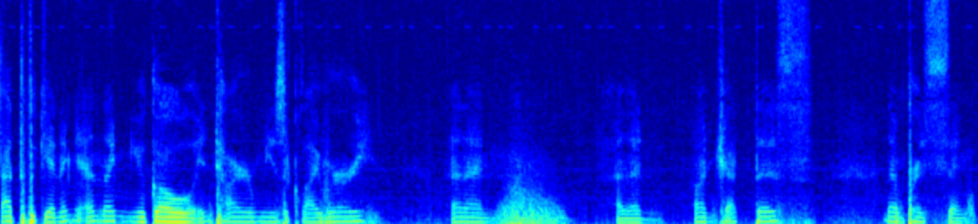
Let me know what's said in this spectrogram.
at the beginning, and then you go entire music library, and then, and then uncheck this, then press sync.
